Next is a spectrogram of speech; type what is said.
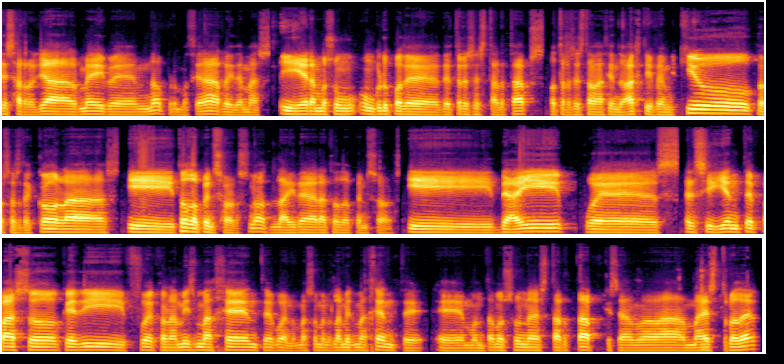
desarrollar Maven, ¿no? promocionarlo y demás. Y éramos un, un grupo de, de, tres startups. Otras estaban haciendo ActiveMQ, cosas de colas y todo open source, ¿no? La idea era todo open source. Y de ahí pues el siguiente paso que di fue con la misma gente, bueno, más o menos la misma gente, eh, montamos una startup que se llamaba Maestro Dev,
